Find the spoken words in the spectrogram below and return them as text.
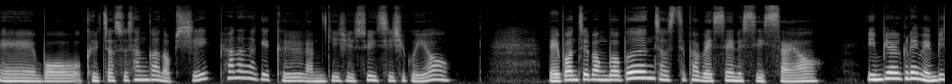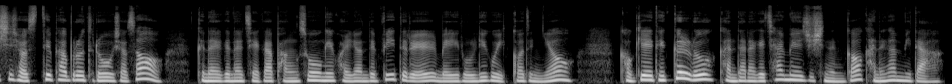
예, 뭐, 글자 수 상관없이 편안하게 글 남기실 수 있으시고요. 네 번째 방법은 JUST POP SNS 있어요. 인별그램 MBC JUST POP으로 들어오셔서 그날그날 제가 방송에 관련된 피드를 매일 올리고 있거든요. 거기에 댓글로 간단하게 참여해 주시는 거 가능합니다.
